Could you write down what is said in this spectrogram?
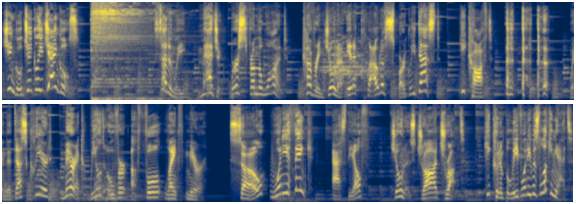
jingle jiggly jangles! Suddenly, magic bursts from the wand, covering Jonah in a cloud of sparkly dust. He coughed. when the dust cleared, Merrick wheeled over a full length mirror. So, what do you think? asked the elf. Jonah's jaw dropped. He couldn't believe what he was looking at.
